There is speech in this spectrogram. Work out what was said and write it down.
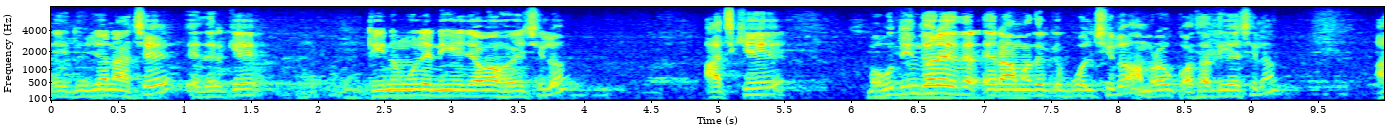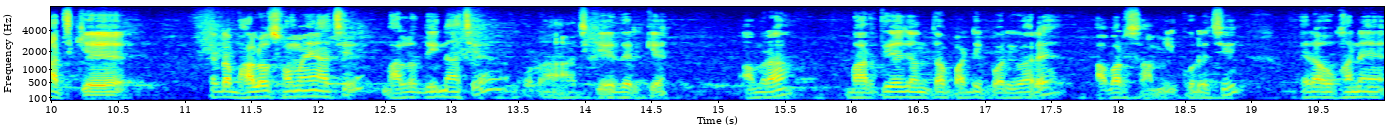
এই দুজন আছে, এদেরকে তৃণমূলে নিয়ে যাওয়া হয়েছিল। আজকে বহুদিন ধরে এরা আমাদেরকে বলছিল, আমরাও কথা দিয়েছিলাম। আজকে একটা ভালো সময় আছে, ভালো দিন আছে। ওরা আজকে এদেরকে আমরা ভারতীয় জনতা পার্টি পরিবারে আবার সামিল করেছি। এরা ওখানে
